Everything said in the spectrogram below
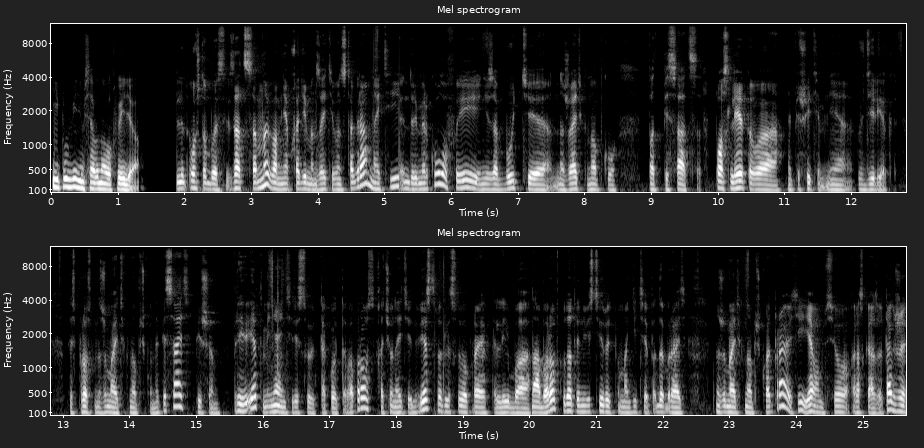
и увидимся в новых видео. Для того, чтобы связаться со мной, вам необходимо зайти в Инстаграм, найти Эндрю Меркулов и не забудьте нажать кнопку подписаться. После этого напишите мне в директ. То есть просто нажимаете кнопочку «Написать», пишем «Привет, меня интересует такой-то вопрос, хочу найти инвестора для своего проекта», либо наоборот куда-то инвестировать, помогите подобрать. Нажимаете кнопочку «Отправить», и я вам все рассказываю. Также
